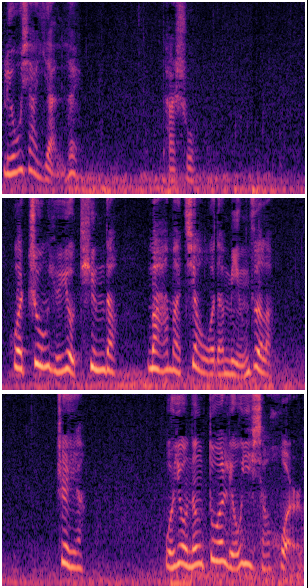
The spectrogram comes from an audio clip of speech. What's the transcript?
流下眼泪。他说：“我终于又听到妈妈叫我的名字了，这样，我又能多留一小会儿了。”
